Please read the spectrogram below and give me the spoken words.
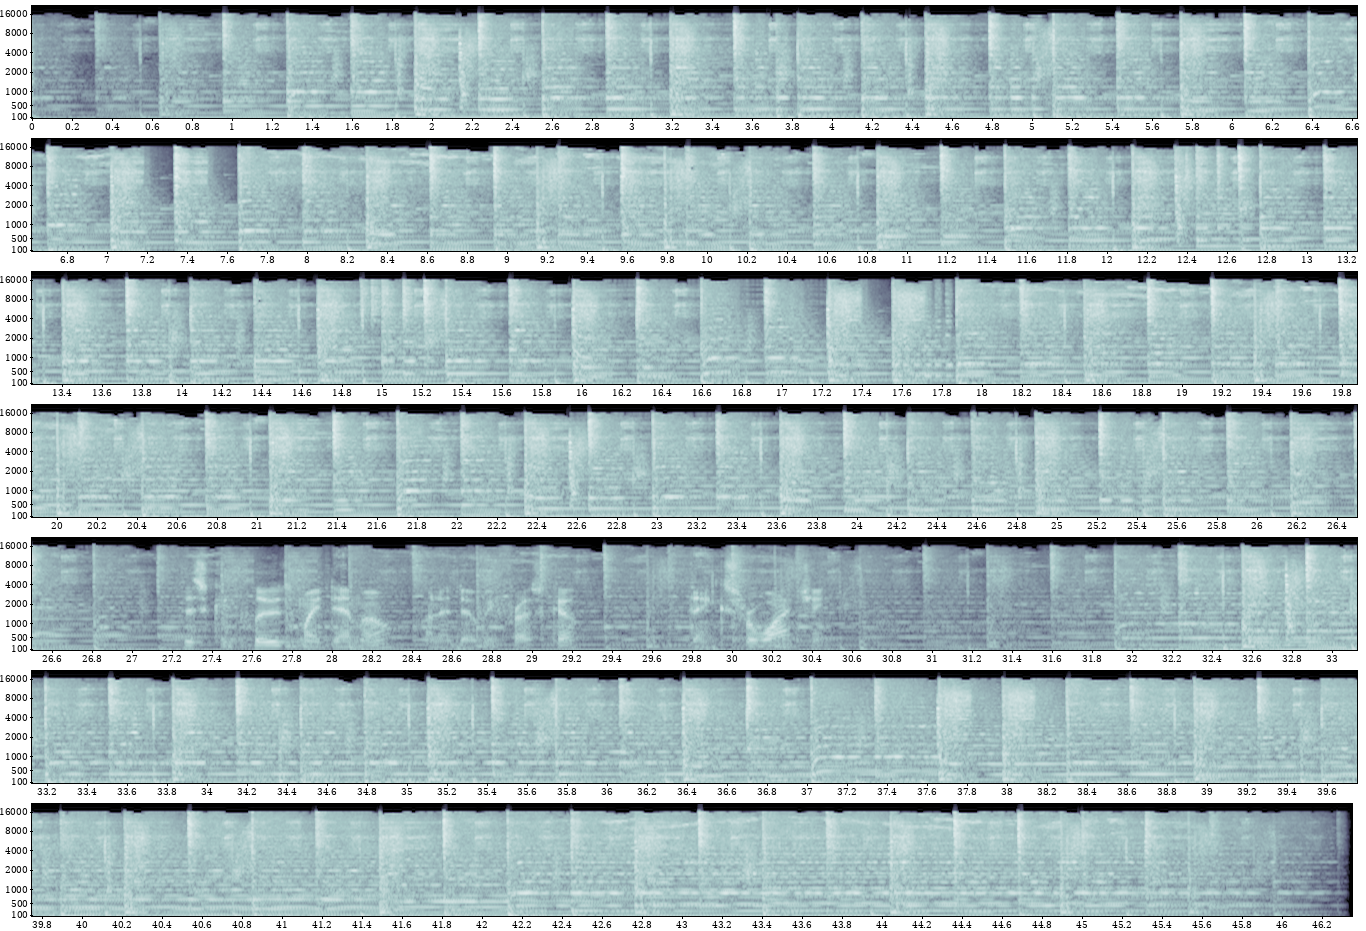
Concludes my demo on Adobe Fresco. Thanks for watching.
